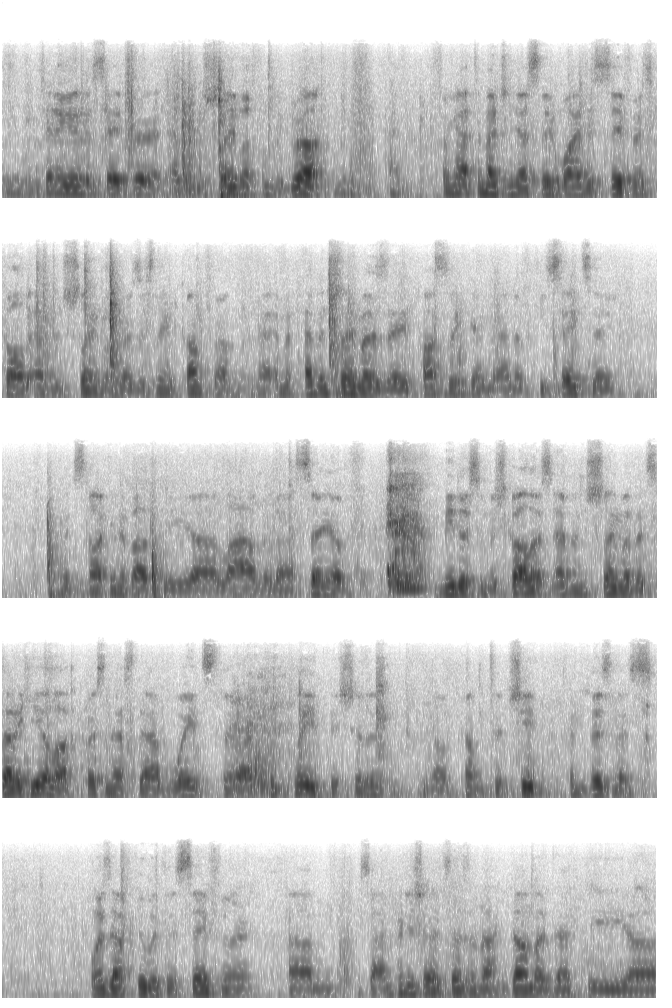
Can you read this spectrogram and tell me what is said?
Continuing in the Sefer Evan Shlema from the Gra. I forgot to mention yesterday why this Sefer is called Evan Shlema. Where does this name come from? Evan Shlema is a pasuk in the end of Kiseitze. It's talking about the uh, lav or the assay of midas and mishkalas. Evan Shlema b'tzedek hilach. person has to have weights that are complete. They shouldn't, you know, come to cheap in business. What does that do with this Sefer? Um, so I'm pretty sure it says in the Hagdama that the uh,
